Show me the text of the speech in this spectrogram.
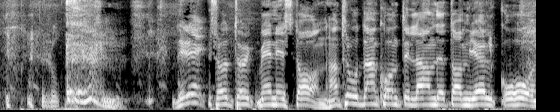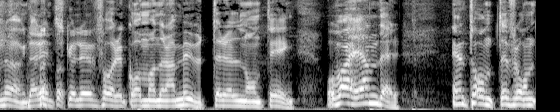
Direkt från Turkmenistan. Han trodde han kom till landet av mjölk och honung där det inte skulle förekomma några muter eller någonting. Och vad händer? En tomte från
